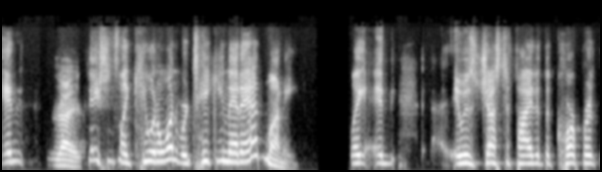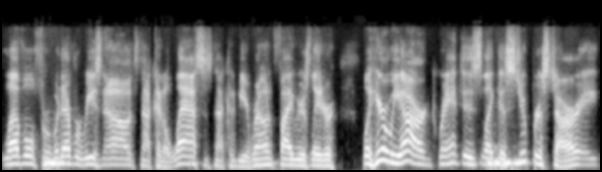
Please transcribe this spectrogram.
And Right. stations like Q101 were taking that ad money. Like it, it was justified at the corporate level for mm-hmm. whatever reason. Oh, it's not going to last. It's not going to be around five years later. Well, here we are. Grant is like a mm-hmm. superstar.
